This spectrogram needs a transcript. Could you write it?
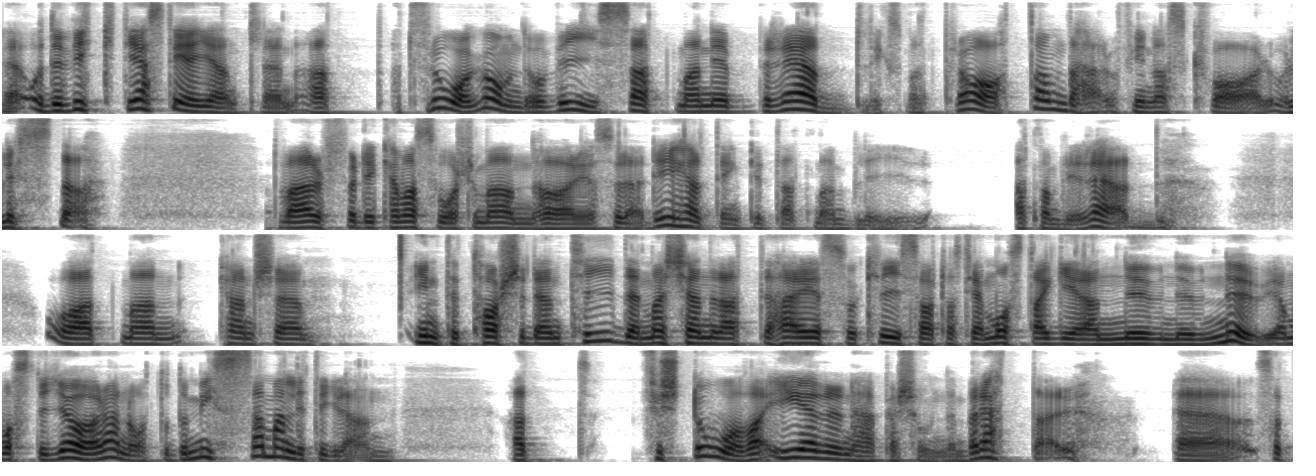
Eh, och det viktigaste är egentligen att, att fråga om det och visa att man är beredd liksom, att prata om det här och finnas kvar och lyssna. Varför det kan vara svårt som anhörig och sådär, det är helt enkelt att man blir, att man blir rädd. Och att man kanske inte tar sig den tiden. Man känner att det här är så krisartat, jag måste agera nu, nu, nu. Jag måste göra något och då missar man lite grann att förstå vad är det den här personen berättar. Eh, så att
